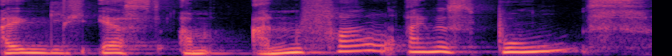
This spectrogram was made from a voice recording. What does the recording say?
eigentlich erst am Anfang eines Booms?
